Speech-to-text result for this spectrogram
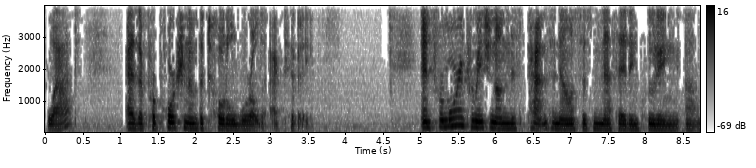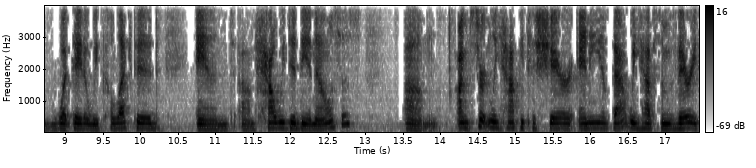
flat as a proportion of the total world activity. And for more information on this patent analysis method, including um, what data we collected and um, how we did the analysis, um, I'm certainly happy to share any of that. We have some very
